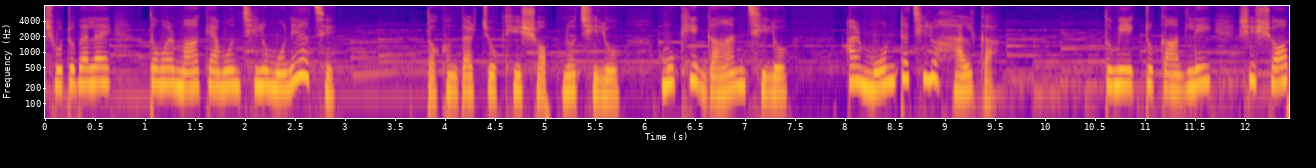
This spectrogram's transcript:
ছোটবেলায় তোমার মা কেমন ছিল মনে আছে? তখন তার চোখে স্বপ্ন ছিল, মুখে গান ছিল, আর মনটা ছিল হালকা। তুমি একটু কাঁদলেই সে সব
